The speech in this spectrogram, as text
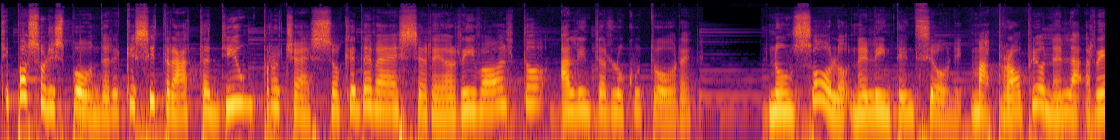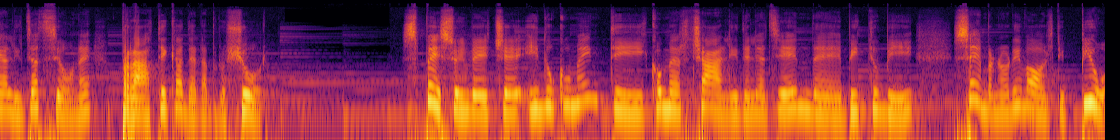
ti posso rispondere che si tratta di un processo che deve essere rivolto all'interlocutore, non solo nelle intenzioni, ma proprio nella realizzazione pratica della brochure. Spesso invece i documenti commerciali delle aziende B2B sembrano rivolti più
